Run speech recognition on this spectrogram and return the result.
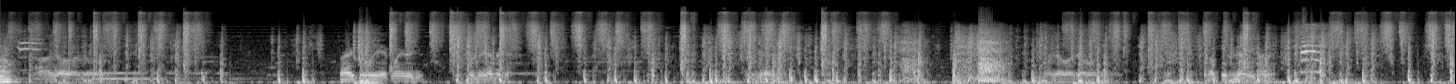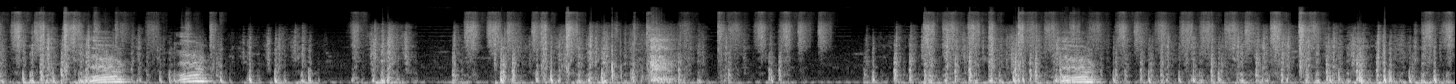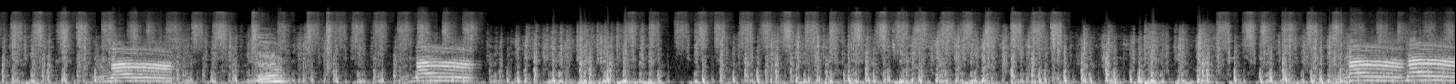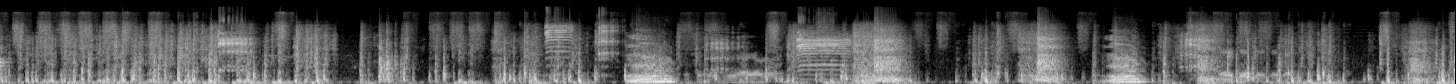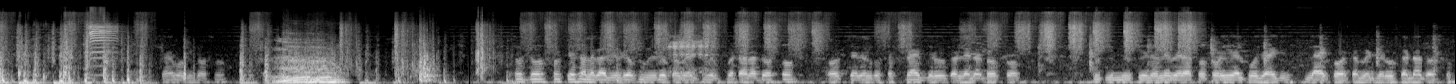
आ जाओ आ जाओ साइड हो एक महीने की चले जाने velho. Hum. Hum. Não. Não. Não. तो दोस्तों, कैसा लगा वीडियो? को वीडियो कमेंट में बताना दोस्तों, और चैनल को सब्सक्राइब ज़रूर कर लेना दोस्तों। क्योंकि न्यू चैनल मेरा तो थोड़ी हेल्प हो जाएगी। लाइक और कमेंट ज़रूर करना दोस्तों।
